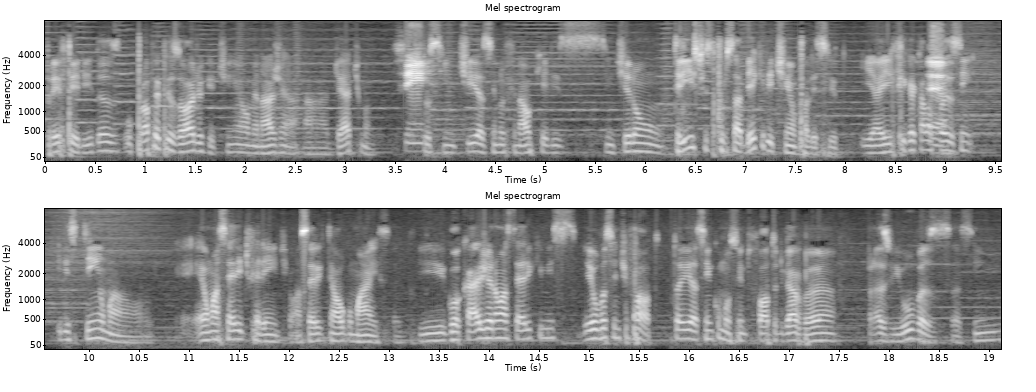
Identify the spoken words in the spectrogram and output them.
preferidas o próprio episódio que tinha homenagem a, a Jetman. Sim. Tu sentia, assim, no final que eles se sentiram tristes por saber que ele tinha falecido. E aí fica aquela É. coisa assim, eles têm uma... É uma série diferente, é uma série que tem algo mais. sabe? E Gokaiger é uma série que me, eu vou sentir falta. E assim como eu sinto falta de Gavan, pras viúvas, assim,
